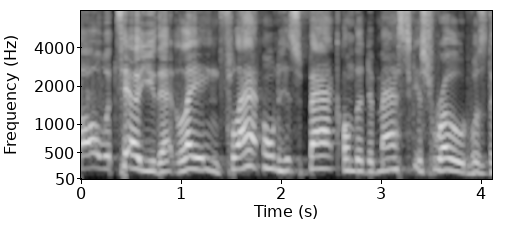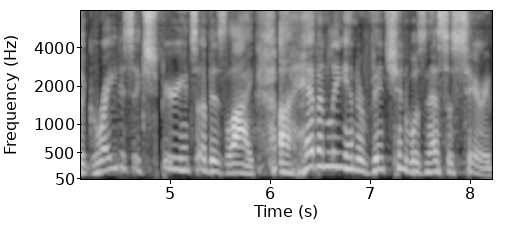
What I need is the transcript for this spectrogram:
Paul would tell you that laying flat on his back on the Damascus road was the greatest experience of his life. A heavenly intervention was necessary.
